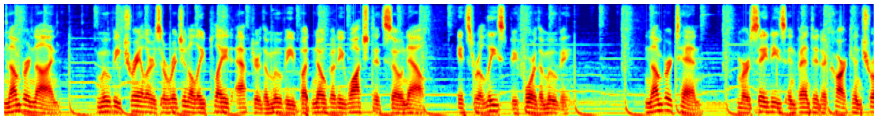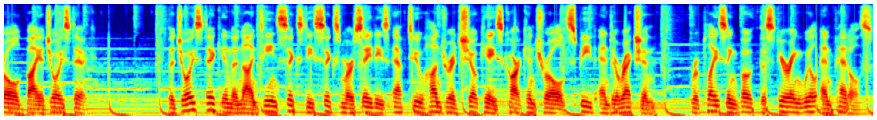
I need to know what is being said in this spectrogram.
Number 9, movie trailers originally played after the movie but nobody watched it so now, it's released before the movie. Number 10, Mercedes invented a car controlled by a joystick. The joystick in the 1966 Mercedes F200 showcase car controlled speed and direction, replacing both the steering wheel and pedals.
